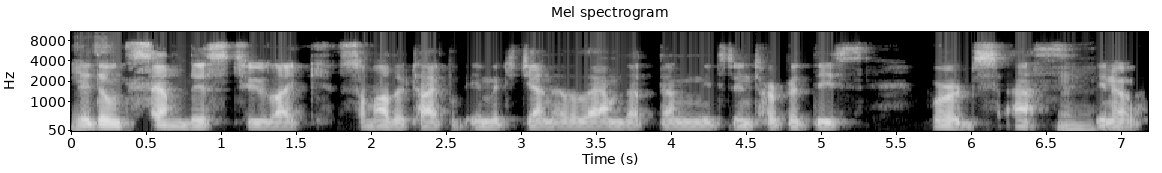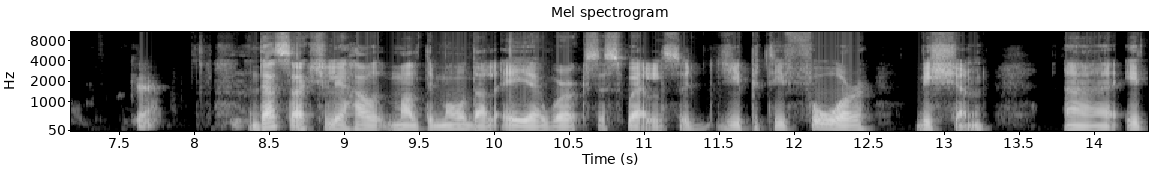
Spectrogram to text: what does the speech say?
yes. they don't send this to like some other type of image gen llm that then needs to interpret these words as mm. you know okay and that's actually how multimodal ai works as well so gpt-4 vision uh, it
